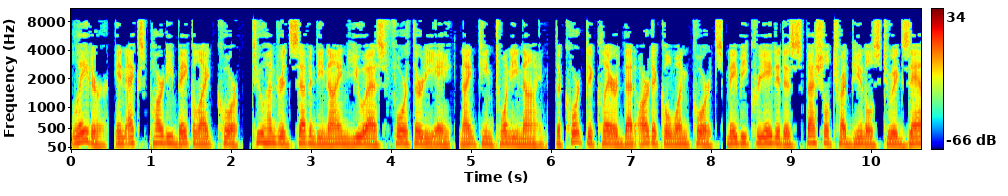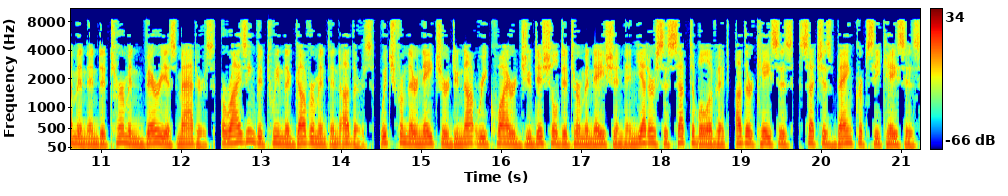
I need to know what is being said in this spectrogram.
Later, in Ex parte Bakelite Corp. 279 U.S. 438 1929, the court declared that Article I courts may be created as special tribunals to examine and determine various matters, arising between the government and others, which from their nature do not require judicial determination and yet are susceptible of it. Other cases, such as bankruptcy cases,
